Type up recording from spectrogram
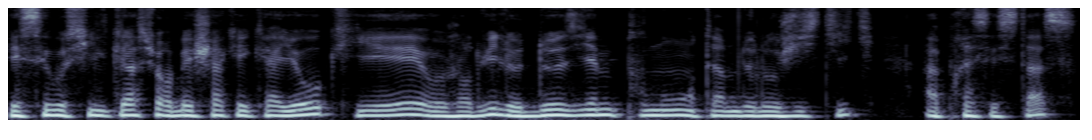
Et c'est aussi le cas sur Béchac et Caillot, qui est aujourd'hui le deuxième poumon en termes de logistique, après Cestas,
